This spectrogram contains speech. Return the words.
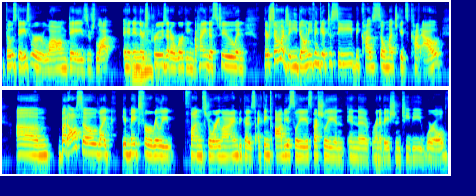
those days were long days. There's a lot, and, and there's crews that are working behind us too. And there's so much that you don't even get to see because so much gets cut out. Um, but also, like, it makes for a really fun storyline because I think obviously, especially in in the renovation TV world,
